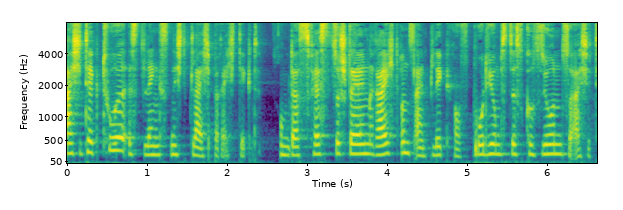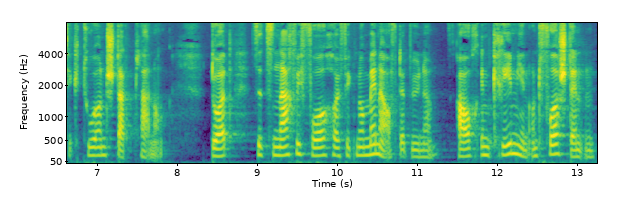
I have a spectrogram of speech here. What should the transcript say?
Architektur ist längst nicht gleichberechtigt. Um das festzustellen, reicht uns ein Blick auf Podiumsdiskussionen zur Architektur und Stadtplanung. Dort sitzen nach wie vor häufig nur Männer auf der Bühne. Auch in Gremien und Vorständen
